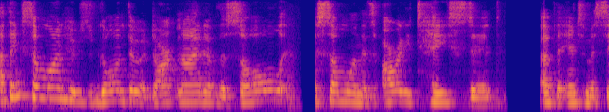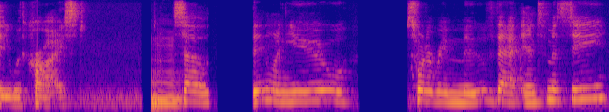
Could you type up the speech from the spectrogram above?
I think someone who's going through a dark night of the soul is someone that's already tasted of the intimacy with Christ. Mm. So then when you sort of remove that intimacy,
